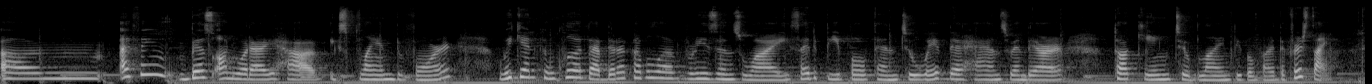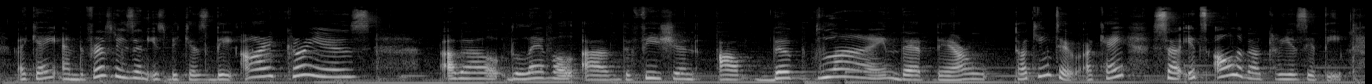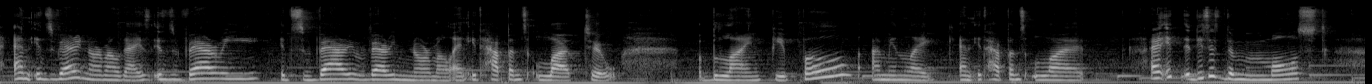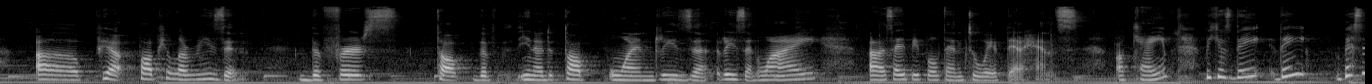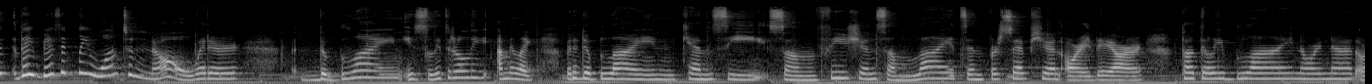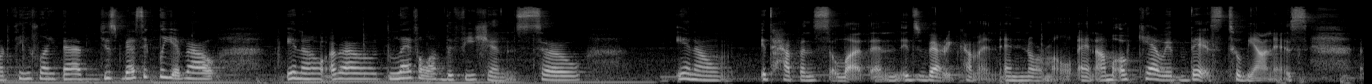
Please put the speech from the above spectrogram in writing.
um, I think based on what I have explained before, we can conclude that there are a couple of reasons why sighted people tend to wave their hands when they are talking to blind people for the first time. Okay, and the first reason is because they are curious about the level of the vision of the blind that they are talking to okay? So it's all about curiosity. And it's very normal guys. It's very it's very very normal. And it happens a lot to blind people. I mean like and it happens a lot. And it this is the most uh popular reason. The first top the you know the top one reason reason why uh, people tend to wave their hands okay? Because they they basic they basically want to know whether the blind is literally i mean like whether the blind can see some vision some lights and perception or they are totally blind or not or things like that. Just basically about you know about level of the vision. So you know it happens a lot and it's very common and normal and i'm okay with this to be honest.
